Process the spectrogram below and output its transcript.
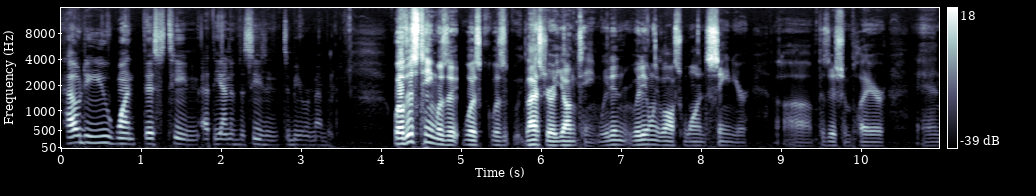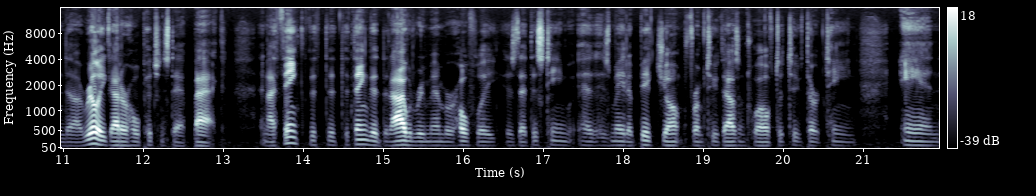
How do you want this team at the end of the season to be remembered? Well, this team was a, was was last year a young team. We didn't we only lost one senior uh, position player, and uh, really got our whole pitching staff back. And I think that the, the thing that, that I would remember, hopefully, is that this team has, made a big jump from 2012 to 2013 and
